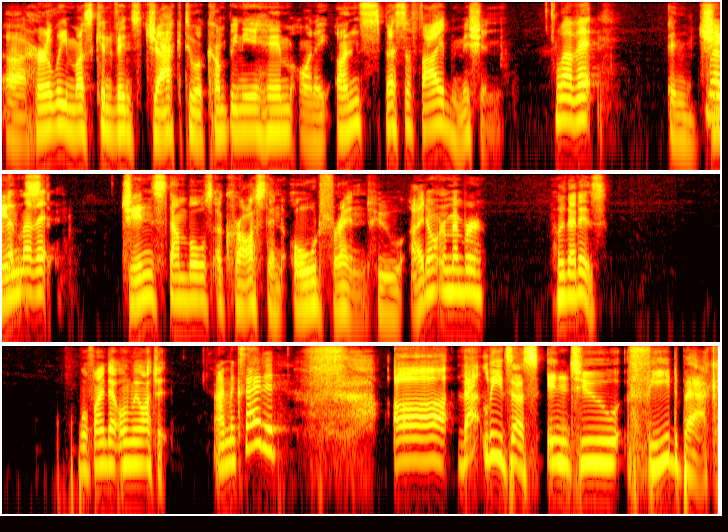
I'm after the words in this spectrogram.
Uh, Hurley must convince Jack to accompany him on a unspecified mission, Love it. and Love Jin, it. Love it. Jin stumbles across an old friend who I don't remember who that is. We'll find out when we watch it. I'm excited. Uh, that leads us into feedback,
